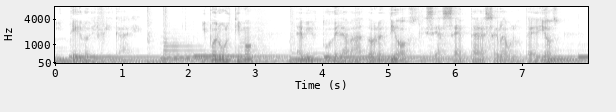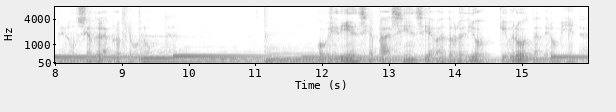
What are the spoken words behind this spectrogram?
y te glorificaré. Y por último, la virtud del abandono en Dios, dice aceptar hacer la voluntad de Dios renunciando a la propia voluntad. Obediencia, paciencia y abandono de Dios que brotan de la humildad.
